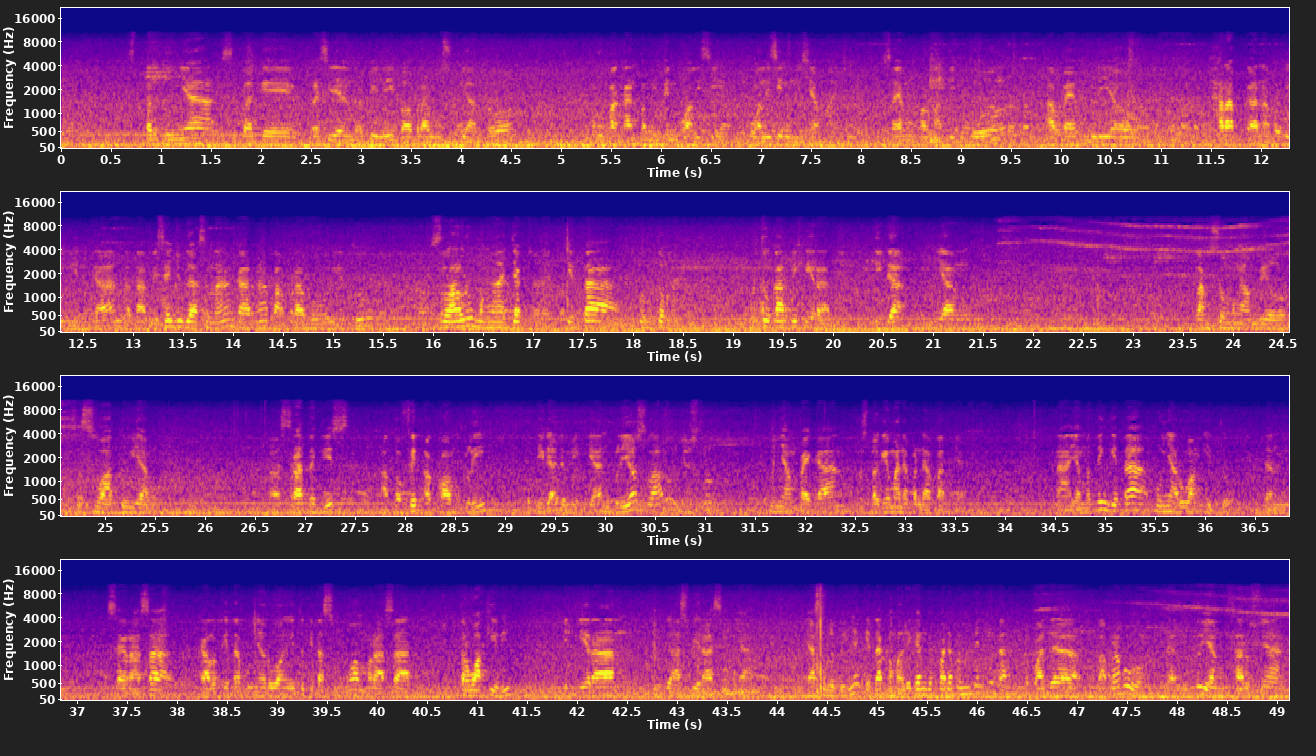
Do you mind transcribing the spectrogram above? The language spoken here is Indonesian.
tentunya sebagai presiden terpilih Bapak Prabowo Subianto merupakan pemimpin koalisi, koalisi Indonesia Maju. Saya menghormati betul apa yang beliau harapkan atau inginkan, tetapi saya juga senang karena Pak Prabowo itu selalu mengajak kita untuk bertukar pikiran, tidak yang langsung mengambil sesuatu yang uh, strategis atau fit accompli, tidak demikian. Beliau selalu justru menyampaikan terus bagaimana pendapatnya. Nah, yang penting kita punya ruang itu dan saya rasa kalau kita punya ruang itu kita semua merasa terwakili pikiran juga aspirasinya. Ya selebihnya kita kembalikan kepada pemimpin kita, kepada Pak Prabowo dan itu yang seharusnya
